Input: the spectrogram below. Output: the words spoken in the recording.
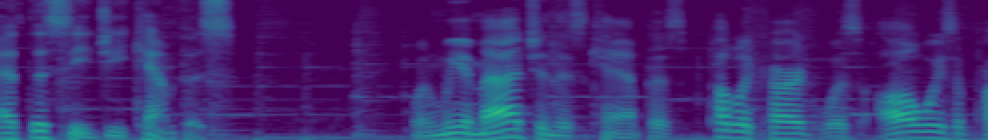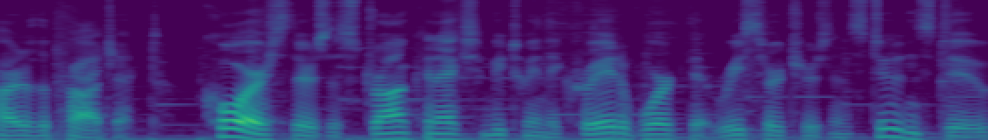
at the CIGI campus. When we imagined this campus, public art was always a part of the project. Of course, there's a strong connection between the creative work that researchers and students do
